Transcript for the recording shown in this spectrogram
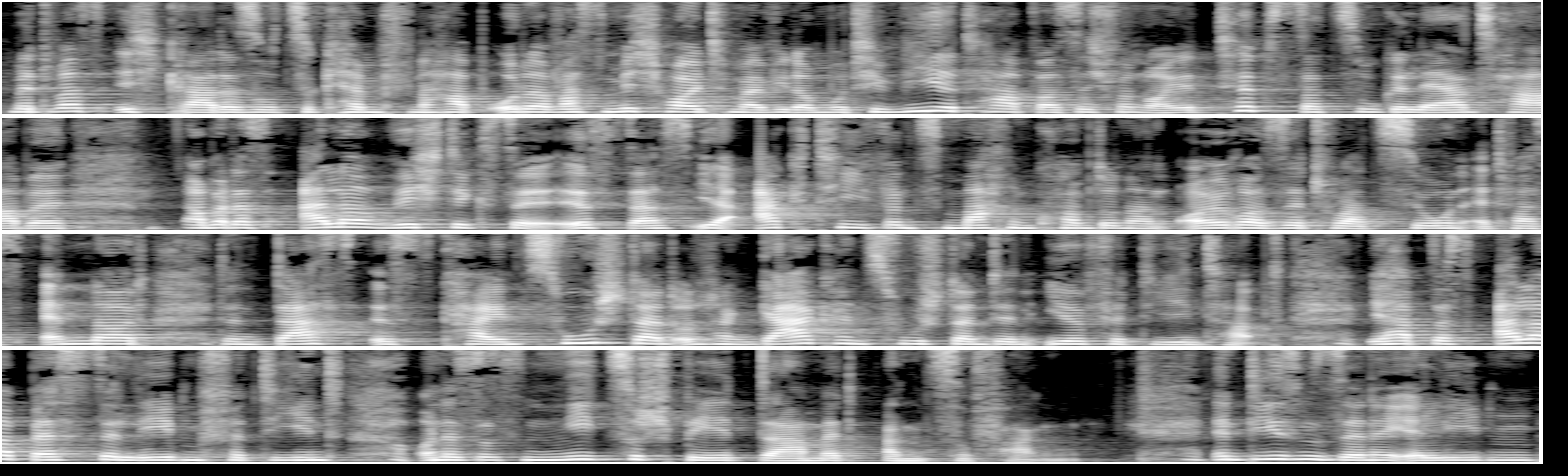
mit was ich gerade so zu kämpfen habe oder was mich heute mal wieder motiviert hat, was ich für neue Tipps dazu gelernt habe. Aber das Allerwichtigste ist, dass ihr aktiv ins Machen kommt und an eurer Situation etwas ändert denn das ist kein Zustand und schon gar kein Zustand, den ihr verdient habt. Ihr habt das allerbeste Leben verdient und es ist nie zu spät, damit anzufangen. In diesem Sinne, ihr Lieben,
